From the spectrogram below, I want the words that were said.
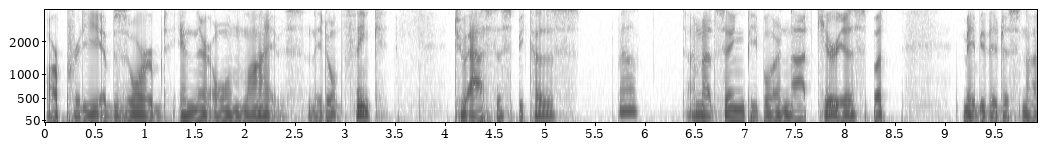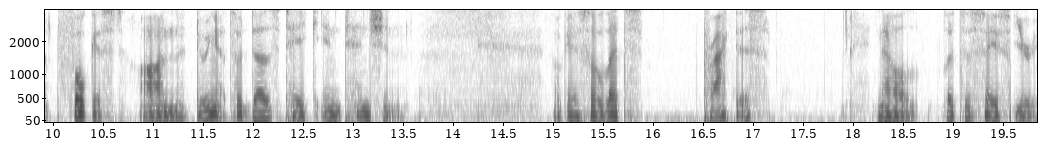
are pretty absorbed in their own lives and they don't think to ask this because, well, I'm not saying people are not curious, but maybe they're just not focused on doing it. So it does take intention. Okay, so let's practice. Now, let's just say you're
